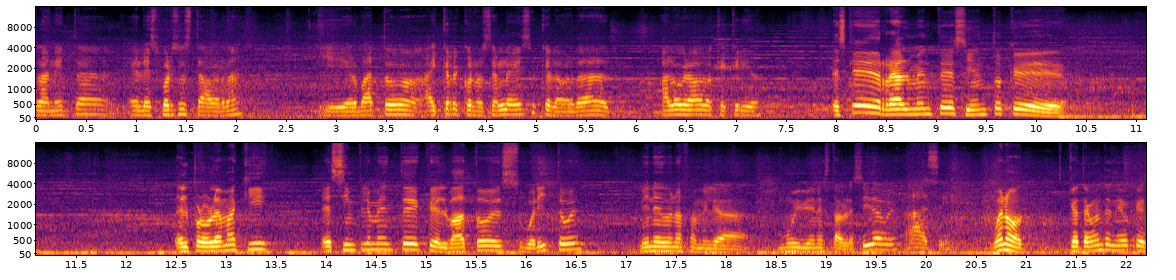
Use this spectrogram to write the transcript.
la neta, el esfuerzo está, ¿verdad? Y el vato, hay que reconocerle eso, que la verdad ha logrado lo que ha querido. Es que realmente siento que el problema aquí es simplemente que el vato es güerito, güey. Viene de una familia muy bien establecida, güey. Ah, sí. Bueno, que tengo entendido que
